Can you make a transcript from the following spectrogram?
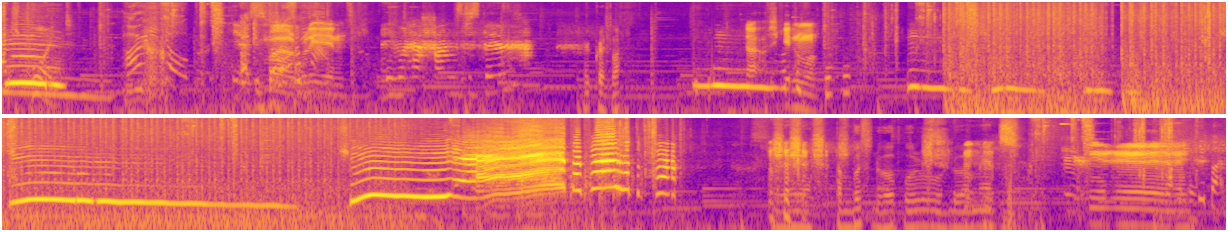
Match point. Party's over. Jebal beliin. Request lah. Ya, skinmu. Eh, Tembus 20, 2 match. Yeay. Keep up.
